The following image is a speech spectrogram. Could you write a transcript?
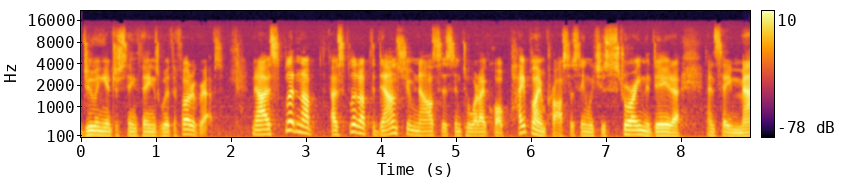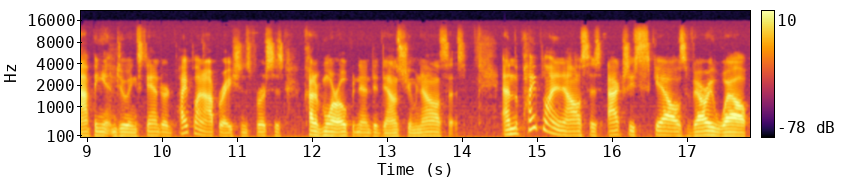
doing interesting things with the photographs. Now I've split up I've split up the downstream analysis into what I call pipeline processing, which is storing the data and say mapping it and doing standard pipeline operations versus kind of more open-ended downstream analysis. And the pipeline analysis actually scales very well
